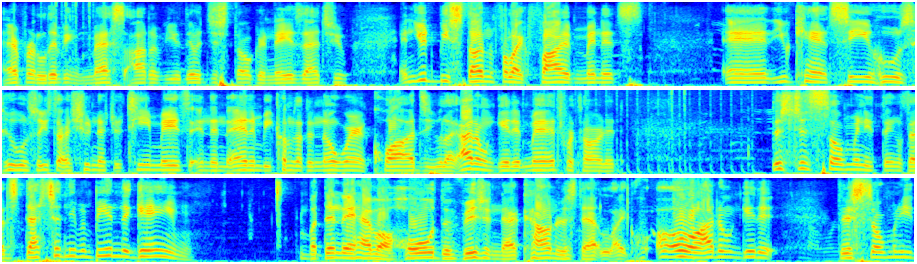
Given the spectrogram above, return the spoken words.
ever living mess out of you. They would just throw grenades at you, and you'd be stunned for like five minutes, and you can't see who's who. So you start shooting at your teammates, and then the enemy comes out of nowhere and quads you. Like I don't get it, man. It's retarded. There's just so many things that's that shouldn't even be in the game. But then they have a whole division that counters that. Like, oh, I don't get it. There's so many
